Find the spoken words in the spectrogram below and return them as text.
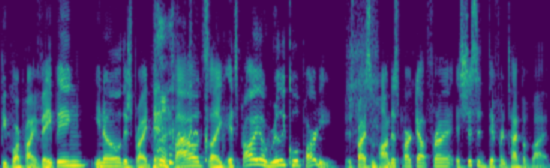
people are probably vaping. You know, there's probably dank clouds. Like, it's probably a really cool party. There's probably some Hondas parked out front. It's just a different type of vibe.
